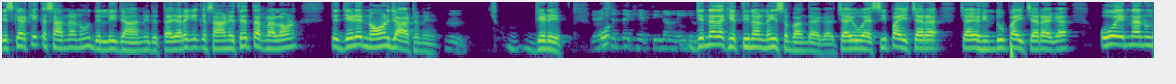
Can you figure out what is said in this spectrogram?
ਇਸ ਕਰਕੇ ਕਿਸਾਨਾਂ ਨੂੰ ਦਿੱਲੀ ਜਾਣ ਨਹੀਂ ਦਿੱਤਾ ਜਾ ਰਿਹਾ ਕਿ ਕਿਸਾਨ ਇੱਥੇ ਧਰਨਾ ਲਾਉਣ ਤੇ ਜਿਹੜੇ ਨੌਨ ਜਾਟ ਨੇ ਜਿਹੜੇ ਜਿਹੜੇ ਸਿੱਧੇ ਖੇਤੀ ਨਾਲ ਨਹੀਂ ਜਿਨ੍ਹਾਂ ਦਾ ਖੇਤੀ ਨਾਲ ਨਹੀਂ ਸੰਬੰਧ ਹੈਗਾ ਚਾਹੇ ਉਹ ਐਸੀ ਭਾਈਚਾਰਾ ਚਾਹੇ ਉਹ ਹਿੰਦੂ ਭਾਈਚਾਰਾ ਹੈਗਾ ਉਹ ਇਹਨਾਂ ਨੂੰ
